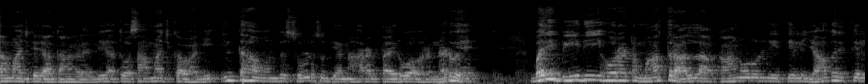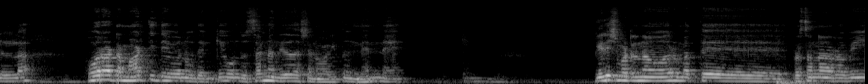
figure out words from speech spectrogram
ಸಾಮಾಜಿಕ ಜಾಲತಾಣಗಳಲ್ಲಿ ಅಥವಾ ಸಾಮಾಜಿಕವಾಗಿ ಇಂತಹ ಒಂದು ಸುಳ್ಳು ಸುದ್ದಿಯನ್ನು ಹರಡ್ತಾ ಇರುವವರ ನಡುವೆ ಬರೀ ಬೀದಿ ಹೋರಾಟ ಮಾತ್ರ ಅಲ್ಲ ಕಾನೂನು ರೀತಿಯಲ್ಲಿ ಯಾವ ರೀತಿಯಲ್ಲೆಲ್ಲ ಹೋರಾಟ ಮಾಡ್ತಿದ್ದೇವೆ ಅನ್ನೋದಕ್ಕೆ ಒಂದು ಸಣ್ಣ ನಿದರ್ಶನವಾಗಿತ್ತು ನಿನ್ನೆ. ಗಿರೀಶ್ ಮಠನವರು ಮತ್ತೆ ಪ್ರಸನ್ನ ರವಿ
